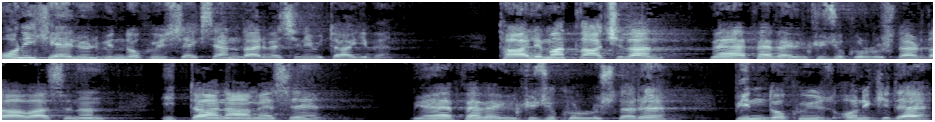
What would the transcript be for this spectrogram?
12 Eylül 1980 darbesini mütakiben talimatla açılan MHP ve ülkücü kuruluşlar davasının iddianamesi MHP ve ülkücü kuruluşları 1912'de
